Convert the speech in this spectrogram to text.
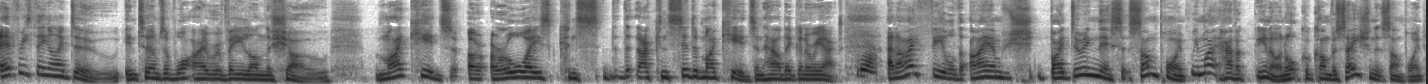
everything I do in terms of what I reveal on the show, my kids are, are always cons- I consider my kids and how they're going to react. Yeah. And I feel that I am sh- by doing this at some point. We might have a you know an awkward conversation at some point,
